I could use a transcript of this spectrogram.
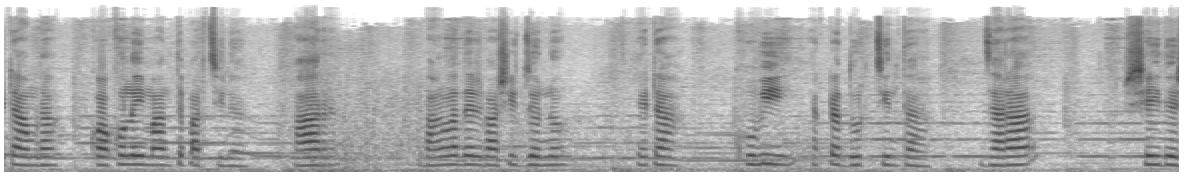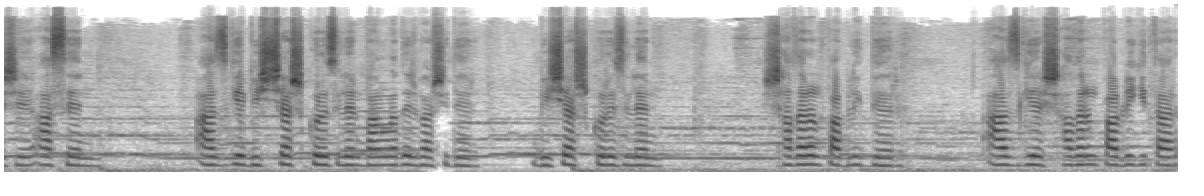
এটা আমরা কখনোই মানতে পারছি না। আর বাংলাদেশবাসীর জন্য এটা খুবই একটা দুশ্চিন্তা। যারা সেই দেশে আছেন। আজকে বিশ্বাস করেছিলেন বাংলাদেশবাসীদের, বিশ্বাস করেছিলেন সাধারণ পাবলিকদের। আজকে সাধারণ পাবলিকই তার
